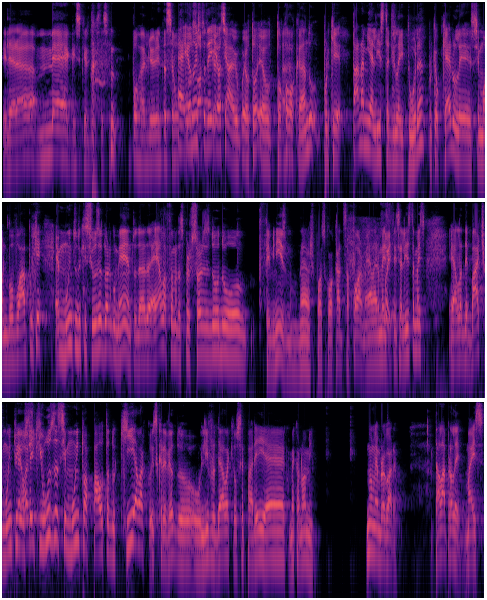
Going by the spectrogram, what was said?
Ele era mega esquerdista, assim. Porra, a minha orientação É, eu não estudei, eu, assim, ó, eu, eu tô, eu tô colocando porque tá na minha lista de leitura, porque eu quero ler Simone Beauvoir, porque é muito do que se usa do argumento. Da, da, ela foi uma das precursoras do, do feminismo, né? Acho que posso colocar dessa forma. Ela era uma foi. existencialista, mas ela debate muito é, e eu, eu sei que, que usa-se muito a pauta do que ela escreveu, do, o livro dela que eu separei é... Como é que é o nome? Não lembro agora. Tá lá para ler, mas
